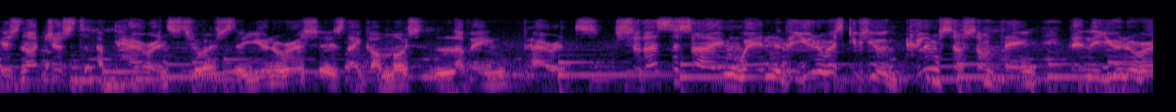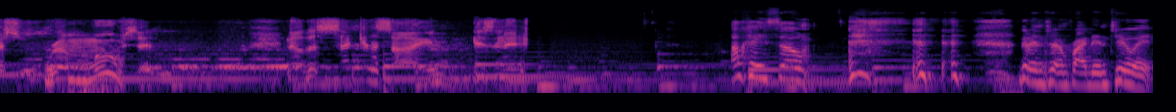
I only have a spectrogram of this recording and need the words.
is not just a parent to us. The universe is like our most loving parents. So that's the sign when the universe gives you a glimpse of something, then the universe removes it. Now, the second sign is an. okay, so I'm gonna jump right into it.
